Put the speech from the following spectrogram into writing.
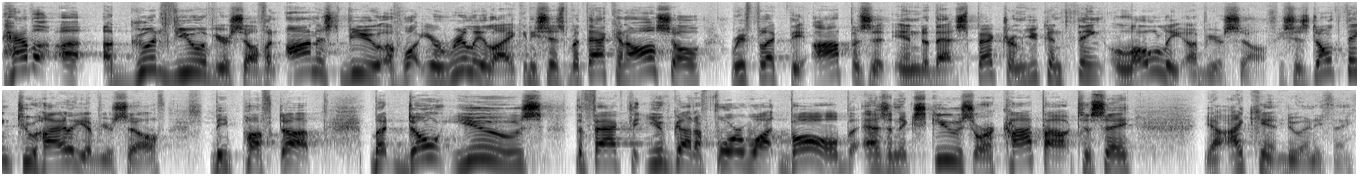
Have a, a, good view of yourself, an honest view of what you're really like. And he says, but that can also reflect the opposite end of that spectrum. You can think lowly of yourself. He says, don't think too highly of yourself, be puffed up, but don't use the fact that you've got a four watt bulb as an excuse or a cop out to say, yeah, I can't do anything.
